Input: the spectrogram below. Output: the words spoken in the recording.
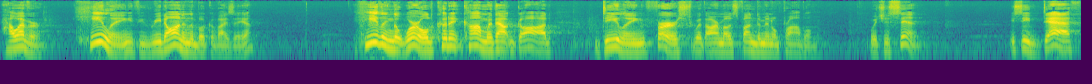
However, healing, if you read on in the book of Isaiah, healing the world couldn't come without God dealing first with our most fundamental problem, which is sin. You see, death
